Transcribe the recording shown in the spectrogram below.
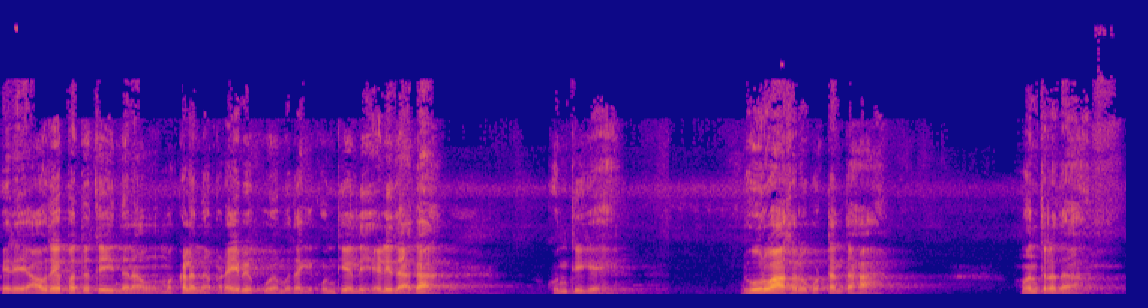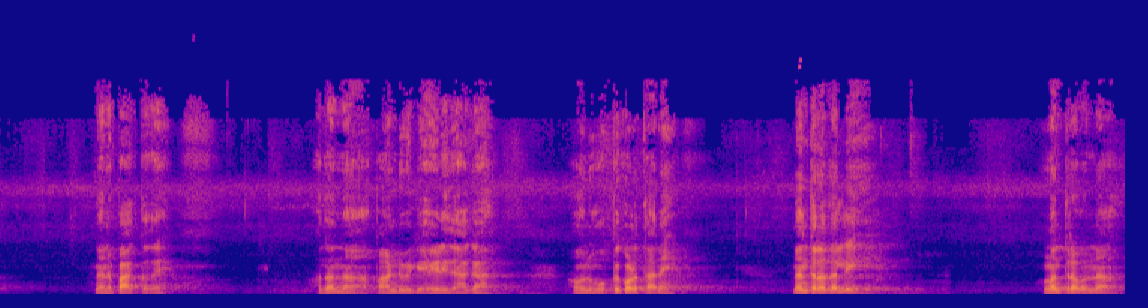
ಬೇರೆ ಯಾವುದೇ ಪದ್ಧತಿಯಿಂದ ನಾವು ಮಕ್ಕಳನ್ನು ಪಡೆಯಬೇಕು ಎಂಬುದಾಗಿ ಕುಂತಿಯಲ್ಲಿ ಹೇಳಿದಾಗ ಕುಂತಿಗೆ ದೂರ್ವಾಸರು ಕೊಟ್ಟಂತಹ ಮಂತ್ರದ ನೆನಪಾಗ್ತದೆ. ಅದನ್ನು ಪಾಂಡುವಿಗೆ ಹೇಳಿದಾಗ ಅವನು ಒಪ್ಪಿಕೊಳ್ತಾನೆ. ನಂತರದಲ್ಲಿ ಮಂತ್ರವನ್ನು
